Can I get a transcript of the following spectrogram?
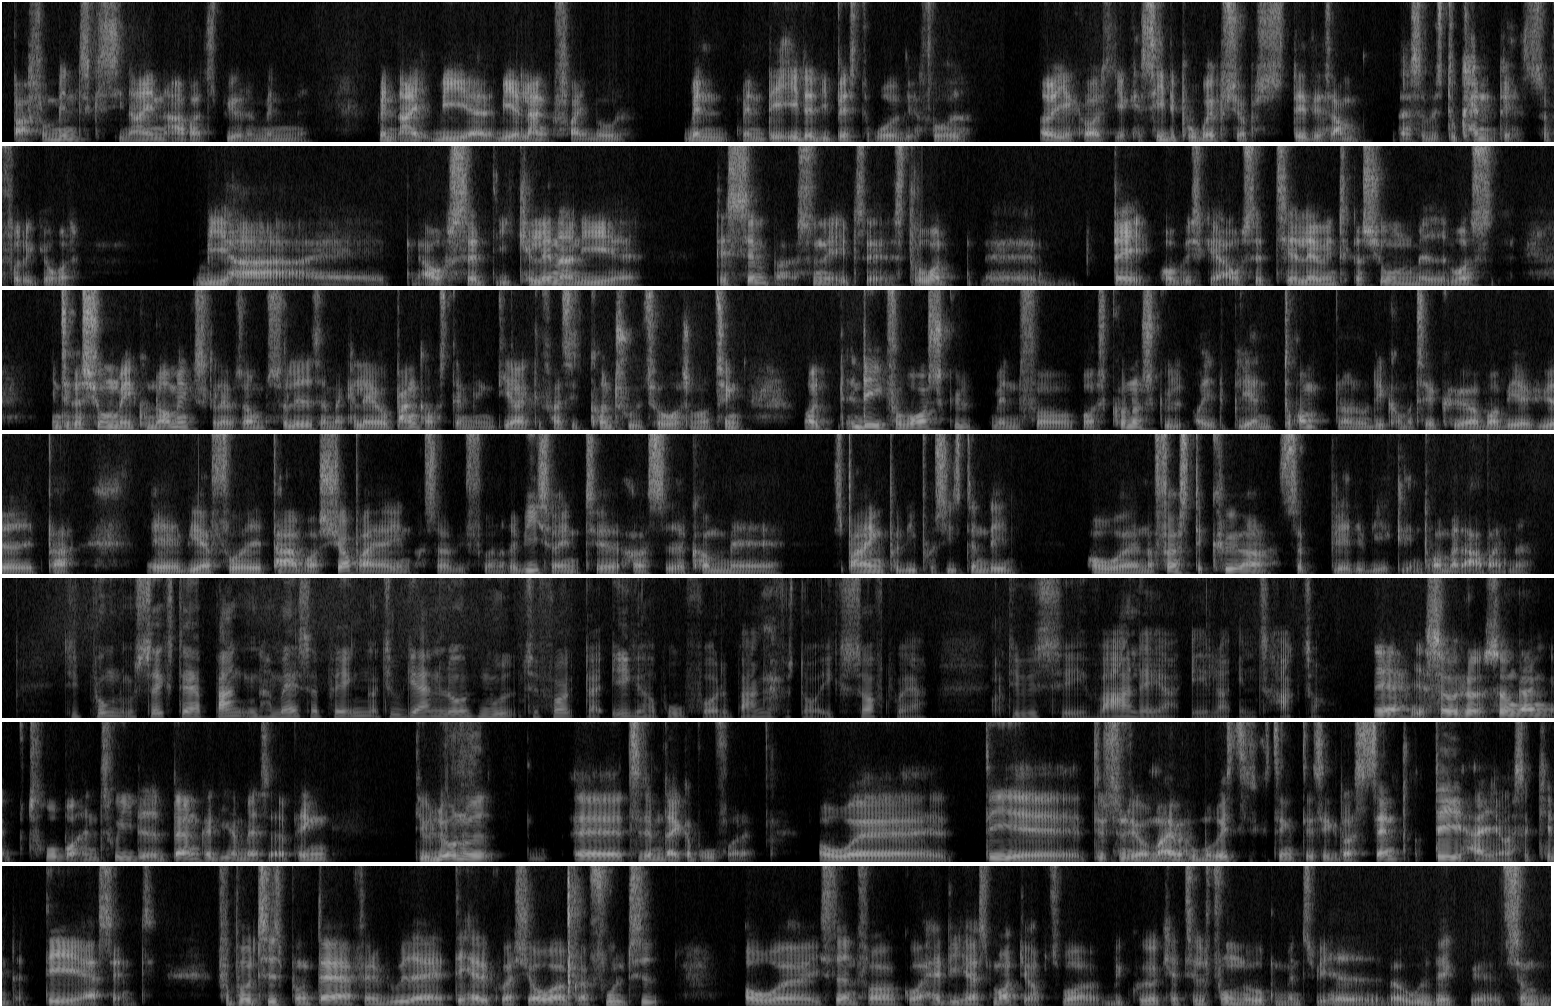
bare formindske sin egen arbejdsbyrde, men men nej, vi er, vi er langt fra i mål. Men, men det er et af de bedste råd, vi har fået. Og jeg kan også jeg kan se det på webshops, det er det samme. Altså hvis du kan det, så får det gjort. Vi har øh, afsat i kalenderen i øh, december sådan et øh, stort øh, dag, hvor vi skal afsætte til at lave integration med vores integration med Economics skal laves om, således at man kan lave bankafstemning direkte fra sit kontoudtog og sådan noget ting. Og det er ikke for vores skyld, men for vores kunders skyld, og det bliver en drøm, når nu det kommer til at køre, hvor vi har hyret et par, vi har fået et par af vores shopejere ind, og så har vi fået en revisor ind til at sidde og komme med sparring på lige præcis den del. Og øh, når først det kører, så bliver det virkelig en drøm at arbejde med. Dit punkt nummer 6, det er, at banken har masser af penge, og de vil gerne låne dem ud til folk, der ikke har brug for det. Banken forstår ikke software. Det vil sige varelager eller en traktor. Ja, jeg så, hør, så en gang, at Trupper han tweetede, at banker de har masser af penge. De vil låne ud øh, til dem, der ikke har brug for det. Og øh, det, øh, det synes jeg var meget humoristisk. Jeg tænkte, det er sikkert også sandt, og det har jeg også erkendt, at det er sandt. For på et tidspunkt, der finder vi ud af, at det her det kunne være sjovere at gøre fuld tid, og øh, i stedet for at gå og have de her småjobs, hvor vi kunne ikke have telefonen åben, mens vi havde været ude væk, øh, som,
